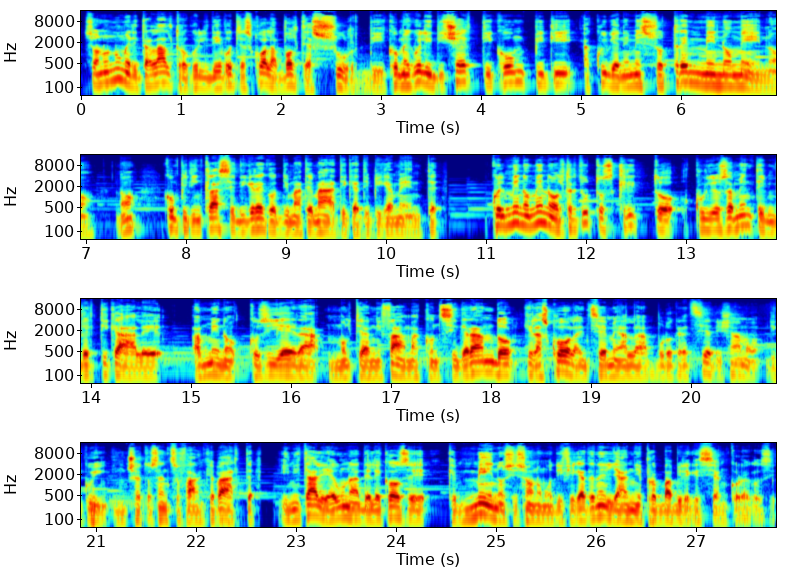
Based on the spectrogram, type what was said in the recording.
Sono numeri, tra l'altro, quelli dei voti a scuola a volte assurdi, come quelli di certi compiti a cui viene messo 3 meno meno, no? compiti in classe di greco o di matematica tipicamente. Quel meno meno oltretutto scritto curiosamente in verticale, almeno così era molti anni fa, ma considerando che la scuola insieme alla burocrazia, diciamo, di cui in un certo senso fa anche parte, in Italia è una delle cose che meno si sono modificate negli anni, è probabile che sia ancora così.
